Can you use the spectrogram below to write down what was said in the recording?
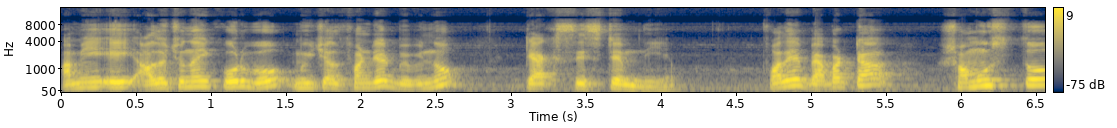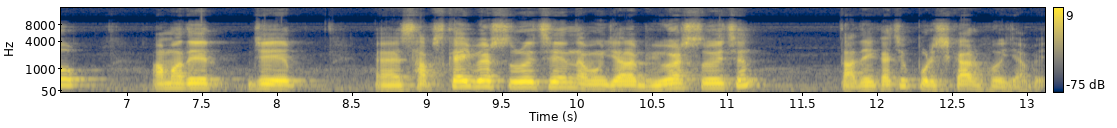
আমি এই আলোচনাই করব মিউচুয়াল ফান্ডের বিভিন্ন ট্যাক্স সিস্টেম নিয়ে। ফলে ব্যাপারটা সমস্ত আমাদের যে সাবস্ক্রাইবার্স রয়েছেন এবং যারা ভিউয়ার্স রয়েছেন, তাদের কাছে পরিষ্কার হয়ে যাবে।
